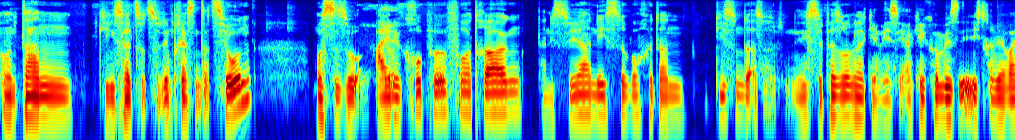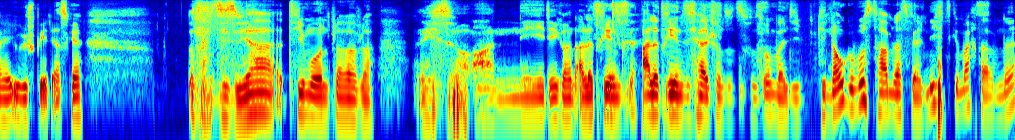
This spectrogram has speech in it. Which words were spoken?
und dann ging es halt so zu den Präsentationen. Musste so eine Gruppe vortragen. Dann ist so, ja, nächste Woche dann dies und das. Also nächste Person halt, ja, okay, komm, wir sind eh nicht dran. Wir waren ja übel spät erst, gell? Und dann sie so, ja, Timo und bla bla bla. Und ich so, oh nee, Digga. Und alle drehen, alle drehen sich halt schon so zu uns um, weil die genau gewusst haben, dass wir halt nichts gemacht haben, ne?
